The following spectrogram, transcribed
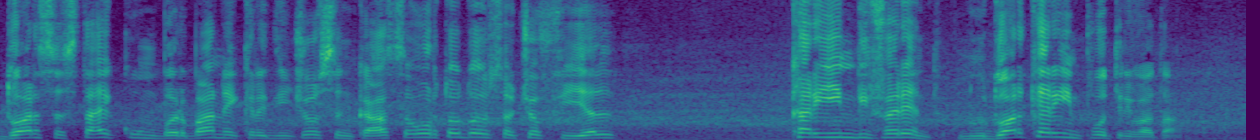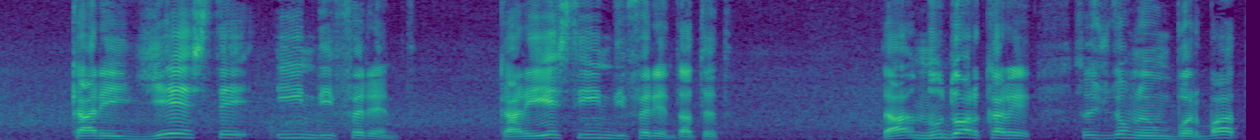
doar să stai cu un bărbat necredincios în casă, ortodox sau ce-o fi el, care e indiferent. Nu doar care e împotriva ta, care este indiferent. Care este indiferent, atât. Da? Nu doar care, să zici, domnule, un bărbat,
